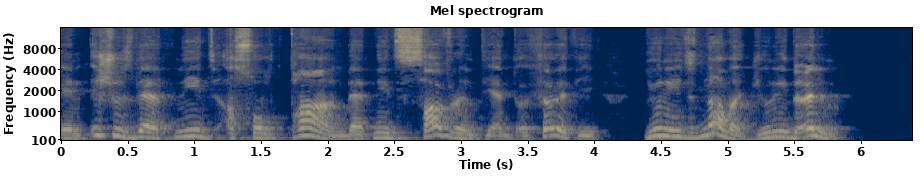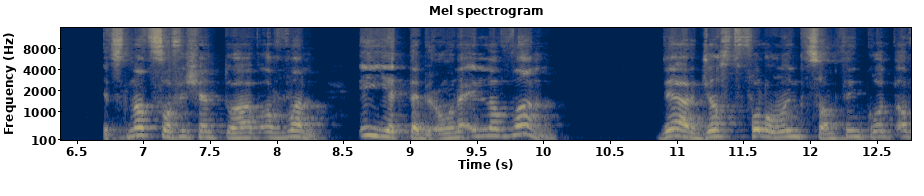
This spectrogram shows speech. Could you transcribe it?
in issues that needs a sultan, that needs sovereignty and authority, you need knowledge, you need ilm. It's not sufficient to have a They are just following something called a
